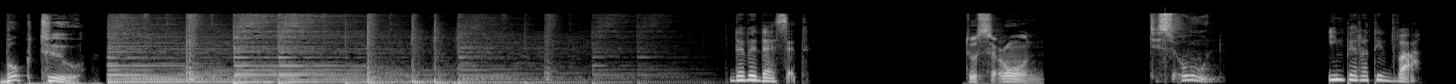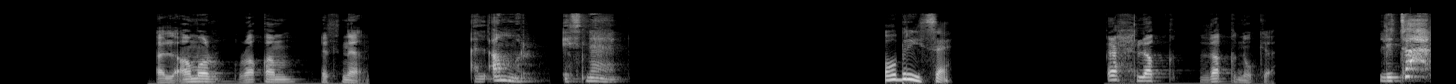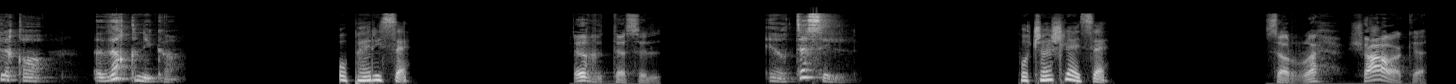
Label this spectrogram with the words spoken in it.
بوك تو. devedeset تسعون. تسعون. imperativ 2 الأمر رقم اثنان. الأمر اثنان. se احلق ذقنك. لتحلق ذقنك. operi se اغتسل. اغتسل. počešljaj se سرح شعرك.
